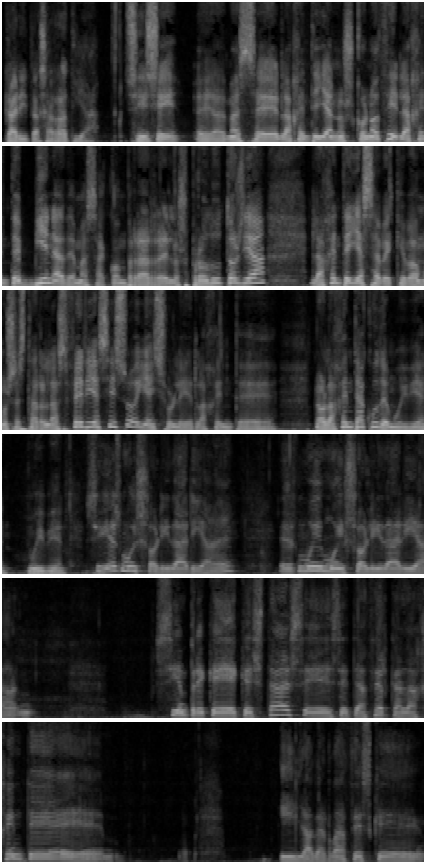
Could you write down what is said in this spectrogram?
Caritas Arratia. Sí, sí. Eh, además, eh, la gente ya nos conoce y la gente viene además a comprar eh, los productos ya. La gente ya sabe que vamos a estar en las ferias y eso, y ahí suele ir la gente. No, la gente acude muy bien, muy bien. Sí, es muy solidaria, ¿eh? Es muy, muy solidaria. Siempre que, estás, se te acerca la gente y la verdad es que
